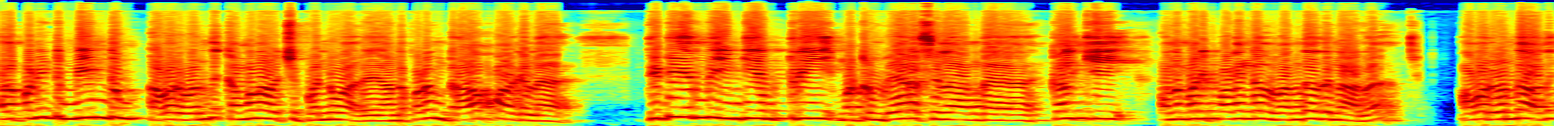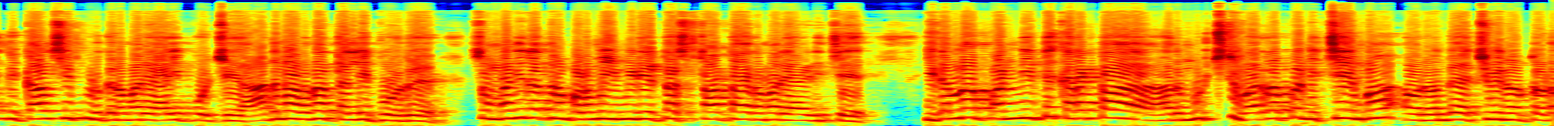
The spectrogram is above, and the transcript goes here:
அதை பண்ணிட்டு மீண்டும் அவர் வந்து கமலை வச்சு பண்ணுவாரு. அந்த படம் டிராப் ஆகல. திடீர்னு இந்தியன் த்ரீ மற்றும் வேற சில அந்த கல்கி அந்த மாதிரி படங்கள் வந்ததுனால அவர் வந்து அதுக்கு கால் ஷீட் கொடுக்குற மாதிரி ஆகி போச்சு அதனாலதான் தள்ளி போகுது. ஸோ மணிரத்னம் படமும் இமீடியட்டா ஸ்டார்ட் ஆகிற மாதிரி ஆயிடுச்சு. இதெல்லாம் பண்ணிட்டு கரெக்டா அது முடிச்சுட்டு வர்றப்ப நிச்சயமா அவர் வந்து அச்சுவினோட்டோட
